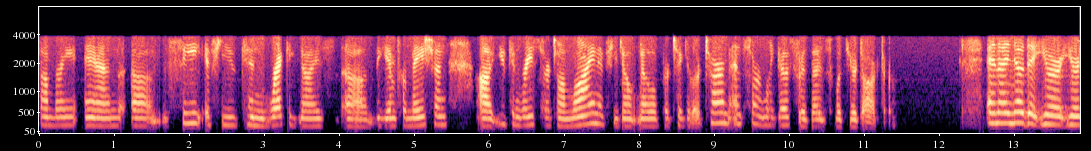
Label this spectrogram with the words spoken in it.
summary and um, see if you can recognize uh, the information. Uh, you can research online if you don't know a particular term, and certainly go through those with your doctor. And I know that your your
